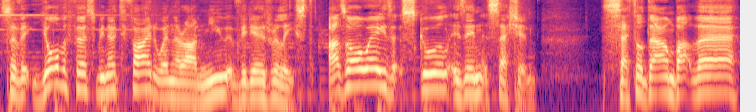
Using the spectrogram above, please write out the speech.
so that you're the first to be notified when there are new videos released. As always, school is in session. Settle down back there.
